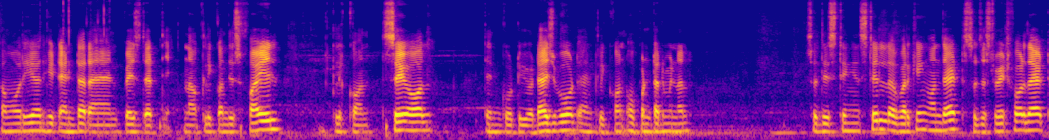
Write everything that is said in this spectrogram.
come over here hit enter and paste that thing. Now click on this file click on save all then go to your dashboard and click on open terminal. So this thing is still uh, working on that so just wait for that.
